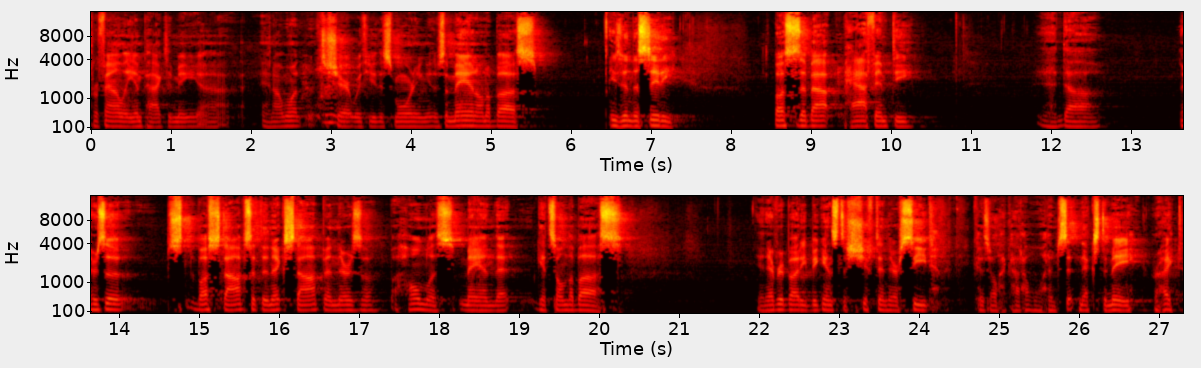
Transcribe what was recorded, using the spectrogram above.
profoundly impacted me, uh, and I want to share it with you this morning. There's a man on a bus. He's in the city. Bus is about half empty. And uh, there's a the bus stops at the next stop, and there's a, a homeless man that gets on the bus. And everybody begins to shift in their seat because they're like, I don't want him sitting next to me, right?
